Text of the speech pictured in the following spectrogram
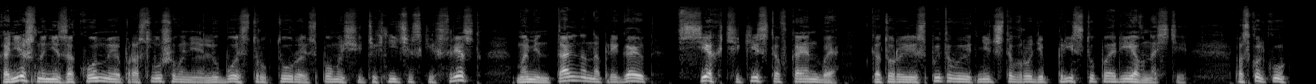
Конечно, незаконное прослушивание любой структуры с помощью технических средств моментально напрягают всех чекистов КНБ, которые испытывают нечто вроде приступа ревности, поскольку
